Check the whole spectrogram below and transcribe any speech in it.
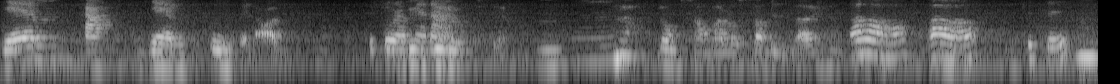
jämn takt, jämnt underlag. Förstår du vad jag Bygger menar? upp det. Mm. Mm. Långsammare och stabilare. Ja, ja, precis. Mm.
